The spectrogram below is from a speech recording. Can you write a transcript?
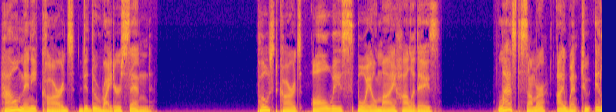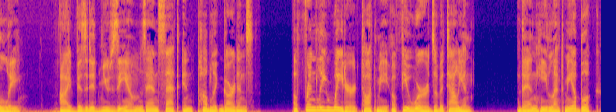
How many cards did the writer send? Postcards always spoil my holidays. Last summer, I went to Italy. I visited museums and sat in public gardens. A friendly waiter taught me a few words of Italian. Then he lent me a book.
